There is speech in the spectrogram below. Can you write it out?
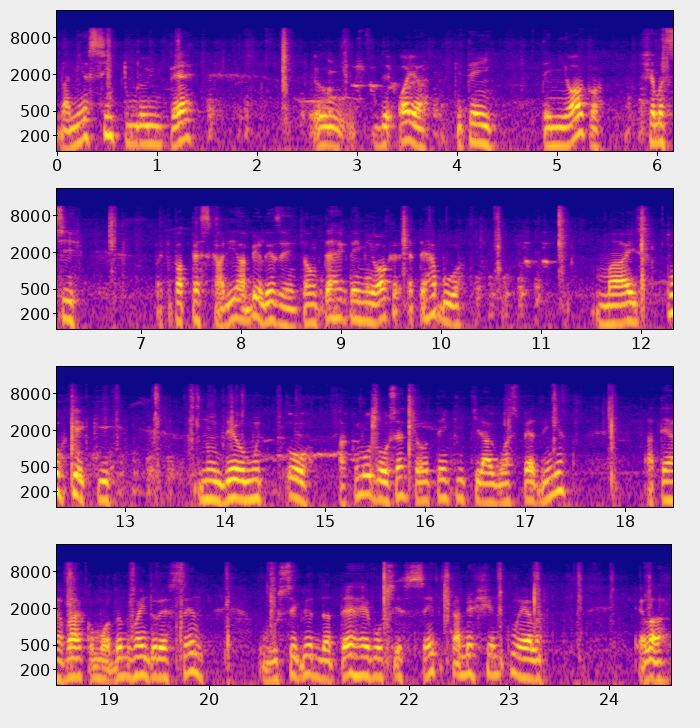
Na minha cintura, em pé, eu, olha, aqui tem, tem minhoca, chama-se, aqui para pescaria, ah, beleza, então terra que tem minhoca é terra boa. Mas por que que não deu muito, oh, acomodou, certo? Então tenho que tirar algumas pedrinhas, a terra vai acomodando, vai endurecendo. O segredo da terra é você sempre estar tá mexendo com ela. Ela,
